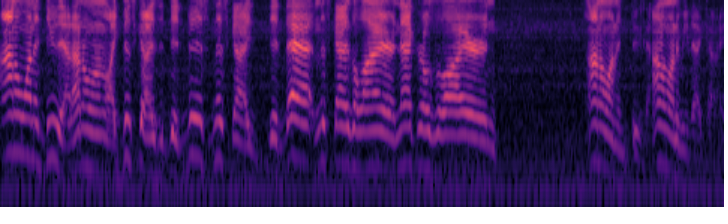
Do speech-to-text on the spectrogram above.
I don't want to do that. I don't want to like this guy's did this and this guy's did that and this guy's a liar and that girl's a liar and I don't want to do that. I don't want to be that guy.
